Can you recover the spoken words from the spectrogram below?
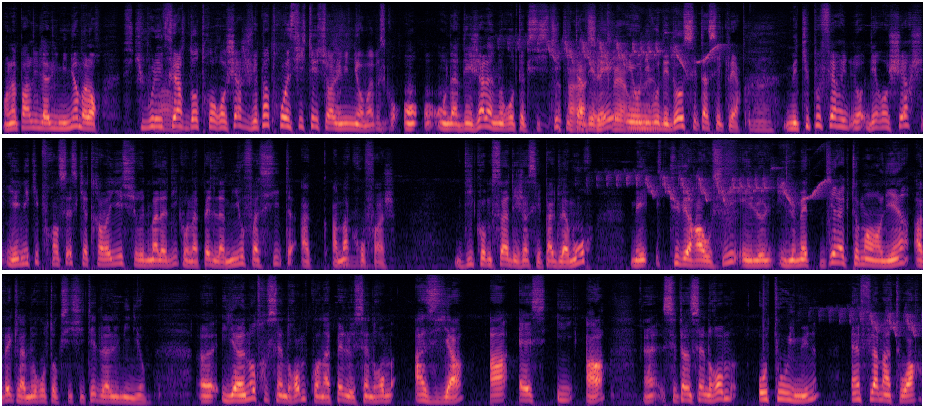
On a parlé de l'aluminium. Alors, si tu voulais ah faire d'autres recherches, je ne vais pas trop insister sur l'aluminium, hein, parce qu'on a déjà la neurotoxicité qui est avérée, et au niveau des doses, c'est assez clair. Mais tu peux faire des recherches. Il y a une équipe française qui a travaillé sur une maladie qu'on appelle la myofascite à, macrophage. Dit comme ça, déjà, c'est pas glamour, mais tu verras aussi, et ils le, mettent directement en lien avec la neurotoxicité de l'aluminium. Euh, il y a un autre syndrome qu'on appelle le syndrome ASIA, A-S-I-A. Hein. c'est un syndrome auto-immune, inflammatoire,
